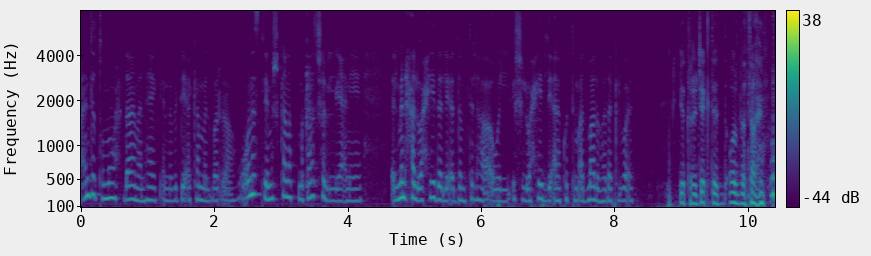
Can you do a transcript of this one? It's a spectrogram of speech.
عندي طموح دائما هيك إنه بدي أكمل برا. وانستلي مش كانت ما كانتش يعني المنحة الوحيدة اللي قدمت لها أو الشيء الوحيد اللي أنا كنت مقدمة له بهذاك الوقت. Get rejected all the time.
